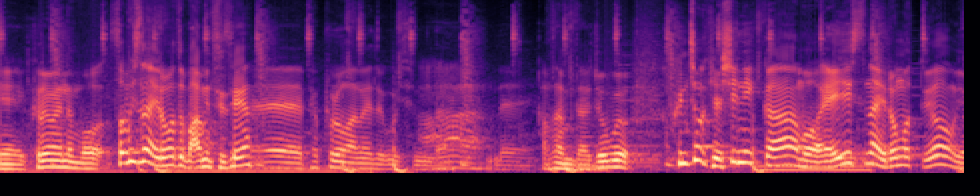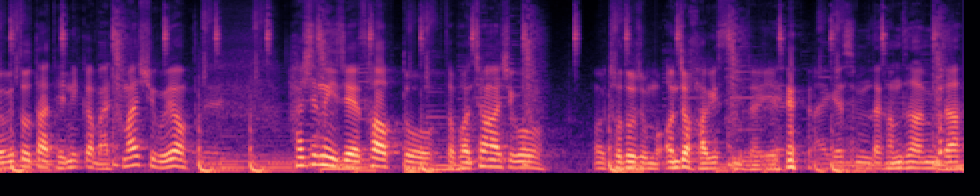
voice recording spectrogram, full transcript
예 그러면은 뭐 서비스나 이런 것도 마음에 드세요? 네, 100% 마음에 들고 있습니다. 아. 네. 감사합니다 저뭐 근처 계시니까 뭐 에이스나 이런 것도요 여기도 다 되니까 말씀하시고요 하시는 이제 사업도 더 번창하시고 어, 저도 좀 얹어 가겠습니다 예. 알겠습니다. 감사합니다.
